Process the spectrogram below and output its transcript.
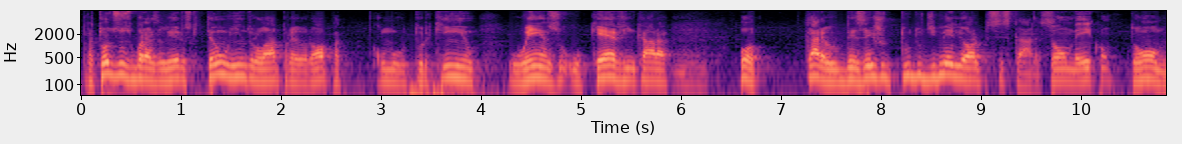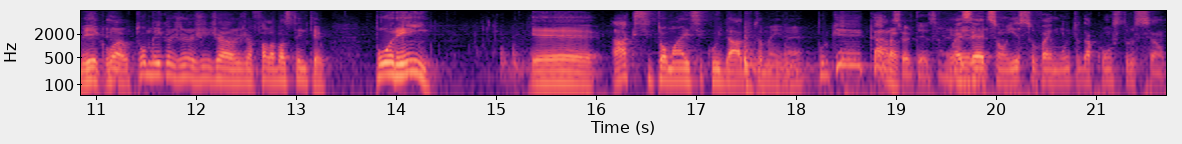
para todos os brasileiros que estão indo lá para a Europa, como o Turquinho, o Enzo, o Kevin, cara. Pô, cara, eu desejo tudo de melhor para esses caras. Tom Macon. Tom ó, o Tom Meiko a gente já, já fala há bastante tempo. Porém, é, há que se tomar esse cuidado também, né? Porque, cara, Com certeza. Mas, Edson, isso vai muito da construção.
